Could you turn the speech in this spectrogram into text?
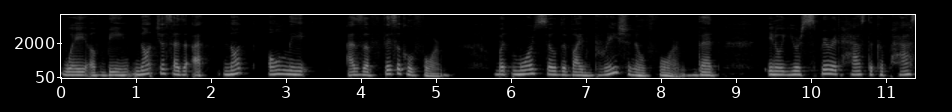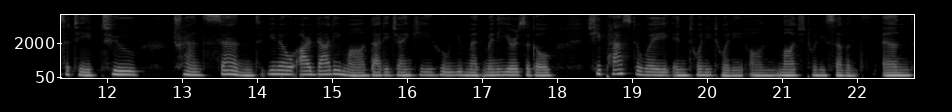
way of being, not just as a, not only as a physical form, but more so the vibrational form that, you know, your spirit has the capacity to transcend. You know, our Daddy Ma, Dadi Janki, who you met many years ago, she passed away in 2020 on March 27th. And,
